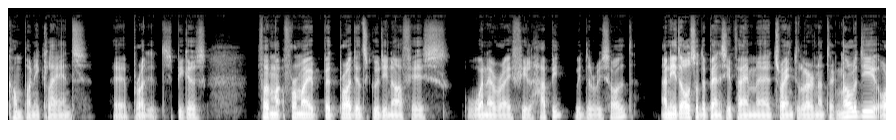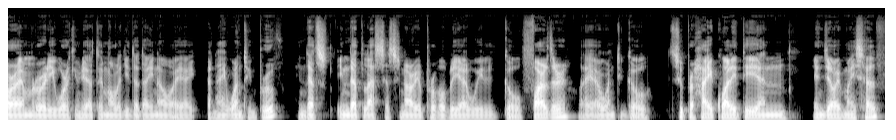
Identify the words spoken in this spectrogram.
company clients uh, projects because for my, for my pet projects, good enough is whenever I feel happy with the result. And it also depends if I'm uh, trying to learn a technology or I'm already working with a technology that I know I, I and I want to improve. In that in that last scenario, probably I will go farther. I, I want to go super high quality and enjoy myself.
